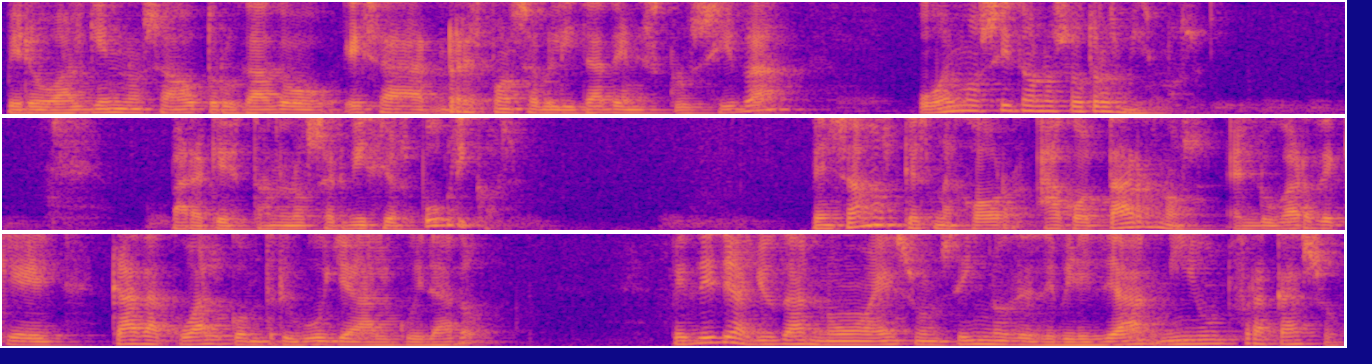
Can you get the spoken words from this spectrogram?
¿Pero alguien nos ha otorgado esa responsabilidad en exclusiva o hemos sido nosotros mismos? ¿Para qué están los servicios públicos? ¿Pensamos que es mejor agotarnos en lugar de que cada cual contribuya al cuidado? Pedir ayuda no es un signo de debilidad ni un fracaso.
